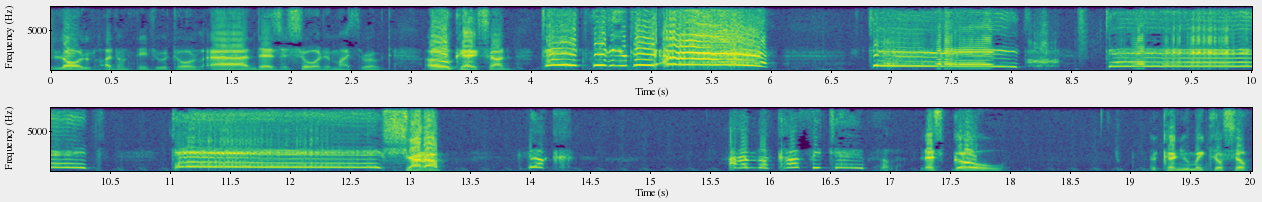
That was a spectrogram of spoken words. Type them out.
Lol, I don't need you at all. And there's a sword in my throat. Okay, son. Dad, what are you doing? Ah! Dad! Dad! Dad! Shut up! Look! I'm a coffee table! Let's go! Can you make yourself...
